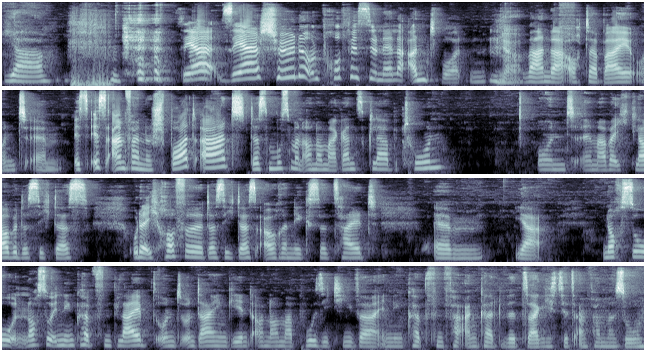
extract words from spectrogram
ja, sehr, sehr schöne und professionelle Antworten ja. waren da auch dabei. Und ähm, es ist einfach eine Sportart, das muss man auch nochmal ganz klar betonen. Und ähm, aber ich glaube, dass sich das, oder ich hoffe, dass sich das auch in nächster Zeit ähm, ja noch so, noch so in den Köpfen bleibt und, und dahingehend auch nochmal positiver in den Köpfen verankert wird, sage ich es jetzt einfach mal so.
